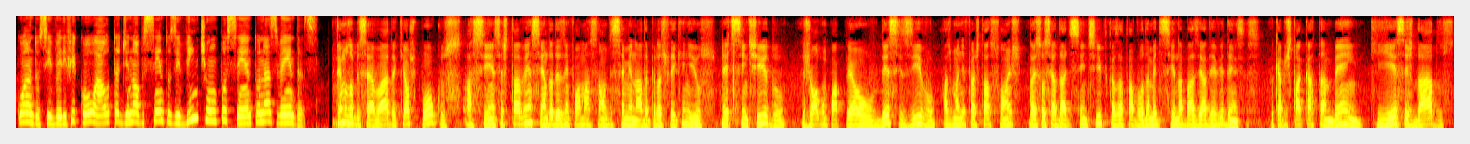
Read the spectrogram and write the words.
quando se verificou alta de 921% nas vendas. Temos observado que, aos poucos, a ciência está vencendo a desinformação disseminada pelas fake news. Neste sentido, joga um papel decisivo as manifestações das sociedades científicas a favor da medicina baseada em evidências. Eu quero destacar também que esses dados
